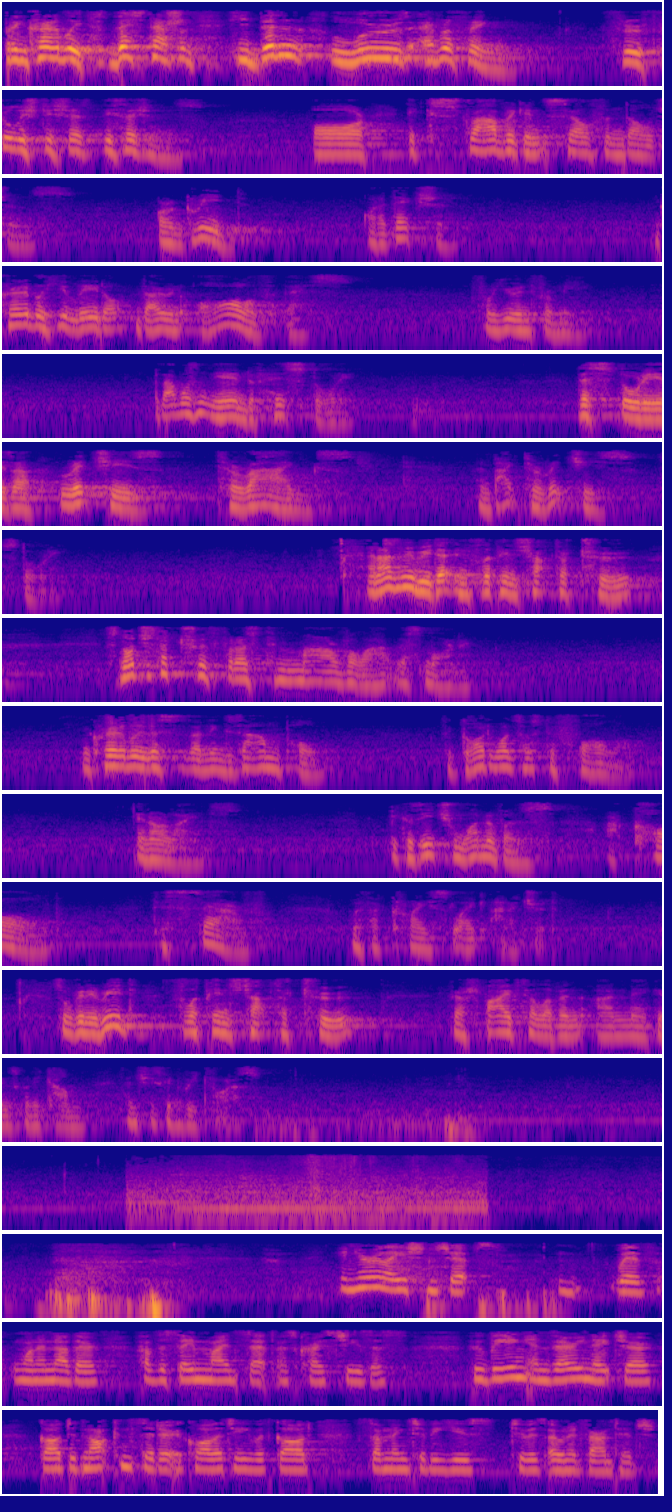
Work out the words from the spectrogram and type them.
But incredibly, this person, he didn't lose everything through foolish decisions or extravagant self-indulgence or greed or addiction. Incredibly, he laid down all of this for you and for me. But that wasn't the end of his story. This story is a riches to rags and back to riches story. And as we read it in Philippians chapter 2, it's not just a truth for us to marvel at this morning. Incredibly, this is an example that God wants us to follow in our lives. Because each one of us are called to serve with a Christ-like attitude. So we're going to read Philippians chapter 2, verse 5 to 11, and Megan's going to come and she's going to read for us. In your relationships with one another, have the same mindset as Christ Jesus, who being in very nature God did not consider equality with God something to be used to his own advantage.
